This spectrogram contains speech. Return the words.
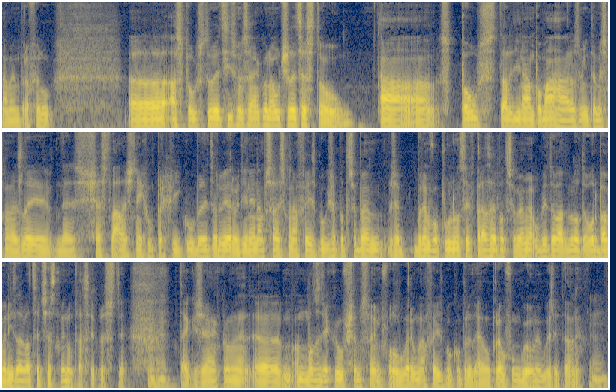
na mém profilu. Uh, a spoustu věcí jsme se jako naučili cestou, a spousta lidí nám pomáhá. Rozumíte, my jsme vezli šest válečných uprchlíků, byly to dvě rodiny, napsali jsme na Facebook, že potřebujeme, že budeme o půlnoci v Praze, potřebujeme ubytovat, bylo to odbavený za 26 minut asi prostě. Mm-hmm. Takže jako, eh, moc děkuji všem svým followerům na Facebooku, protože opravdu fungují neuvěřitelně. Mm.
